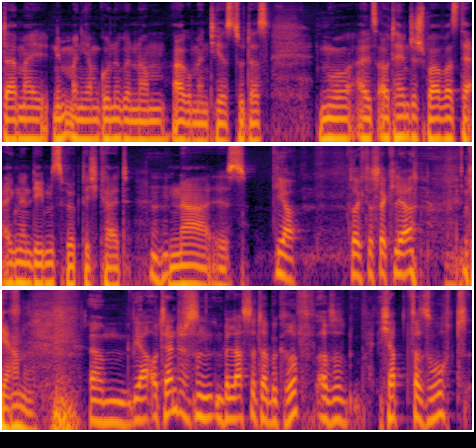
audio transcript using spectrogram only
Dabei nimmt man ja im Grunde genommen, argumentierst du das, nur als authentisch wahr, was der eigenen Lebenswirklichkeit mhm. nahe ist. Ja, soll ich das erklären? Gerne. ähm, ja, authentisch ist ein belasteter Begriff. Also ich habe versucht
